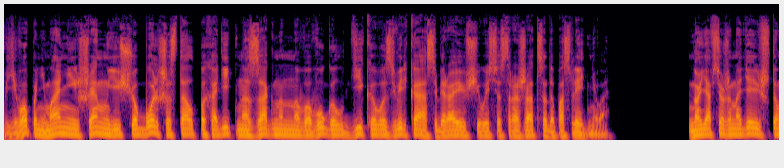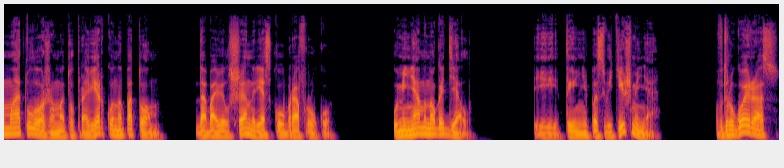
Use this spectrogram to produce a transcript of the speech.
В его понимании Шен еще больше стал походить на загнанного в угол дикого зверька, собирающегося сражаться до последнего. «Но я все же надеюсь, что мы отложим эту проверку на потом», добавил Шен, резко убрав руку. «У меня много дел. И ты не посвятишь меня?» «В другой раз.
